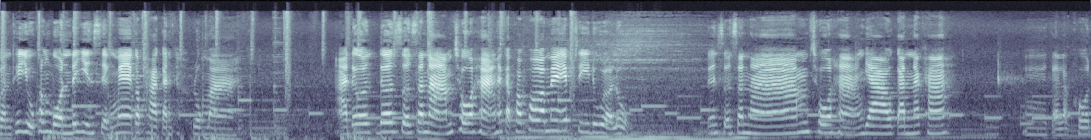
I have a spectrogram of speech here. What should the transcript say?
ส่วนที่อยู่ข้างบนได้ยินเสียงแม่ก็พากันลงมาอ่าเดินเดินสวนสนามโชว์หางให้กับพ่อพ่อแม่ FC ดูเหรอลูก เดินสวนสนามโชว์หางยาวกันนะคะเออแต่ละคน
